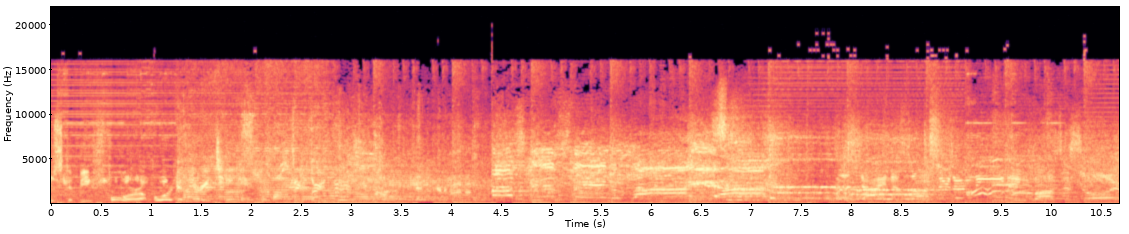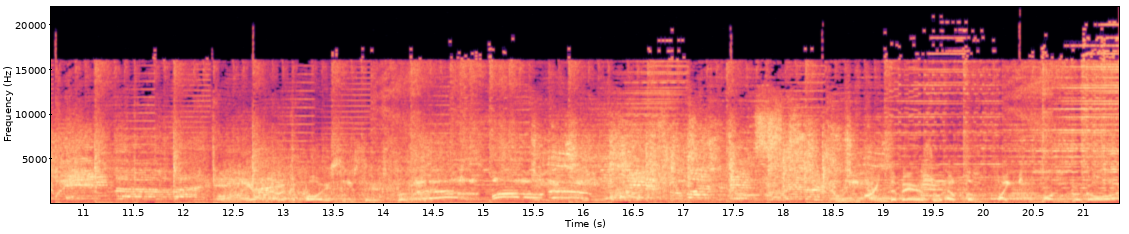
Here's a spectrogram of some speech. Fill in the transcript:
used to be four ordinary teenagers. American boy. Three panda who help them fight Mondragor.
